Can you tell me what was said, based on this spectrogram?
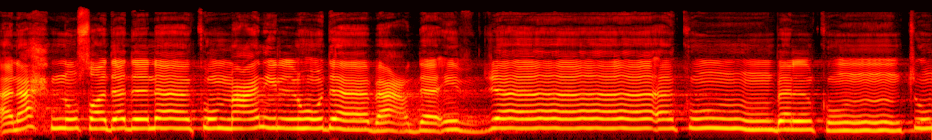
أنحن صددناكم عن الهدى بعد إذ جاءكم بل كنتم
